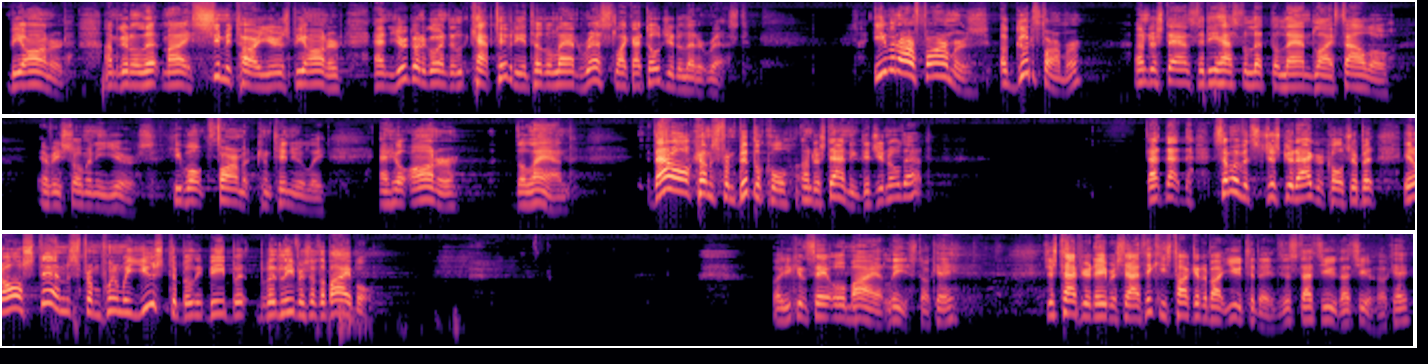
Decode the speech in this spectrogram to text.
be honored. I'm going to let my Shemitah years be honored, and you're going to go into captivity until the land rests like I told you to let it rest. Even our farmers, a good farmer, understands that he has to let the land lie fallow every so many years. He won't farm it continually, and he'll honor the land. That all comes from biblical understanding. Did you know that? That, that, some of it's just good agriculture, but it all stems from when we used to be believers of the Bible. Well, you can say, oh my, at least, okay? Just tap your neighbor say, I think he's talking about you today. Just that's you, that's you, okay?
